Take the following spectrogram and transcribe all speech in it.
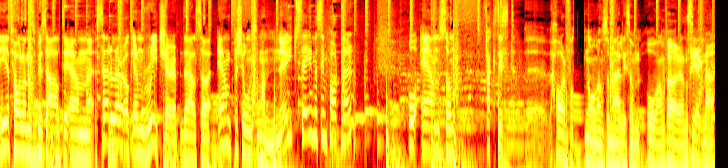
I ett förhållande så finns det alltid en settler och en reacher. Det är alltså en person som har nöjt sig med sin partner och en som faktiskt eh, har fått någon som är liksom ovanför ens egna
